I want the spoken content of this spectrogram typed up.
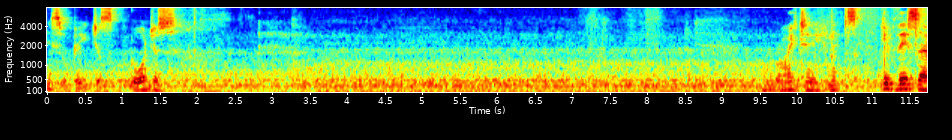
This would be just gorgeous. Alrighty, let's give this a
